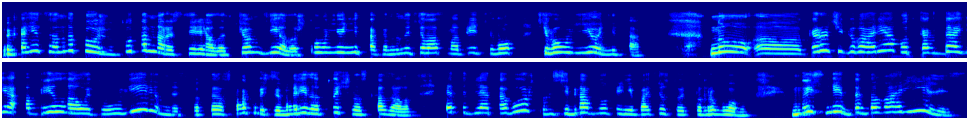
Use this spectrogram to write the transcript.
Наконец она тоже, тут она растерялась, в чем дело, что у нее не так. Она начала смотреть, чего, чего у нее не так. Ну, э, короче говоря, вот когда я обрела эту уверенность, вот э, спокойствие, Марина точно сказала, это для того, чтобы себя внутренне почувствовать по-другому. Мы с ней договорились,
